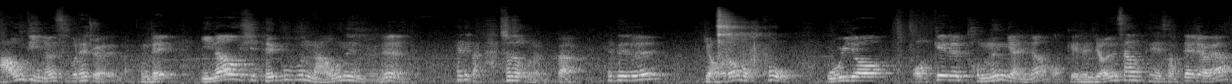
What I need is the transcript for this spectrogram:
아웃인 연습을 해줘야 된다. 근데 인아웃이 대부분 나오는 이유는 헤드가 닫혀서 그러니까 헤드를 열어놓고 오히려 어깨를 덮는 게 아니라 어깨를 연 상태에서 때려야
